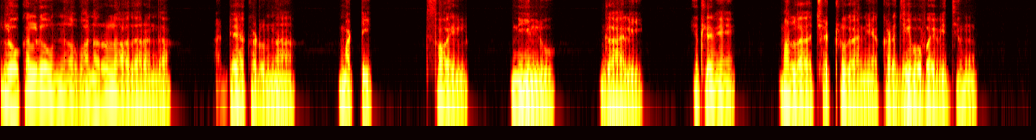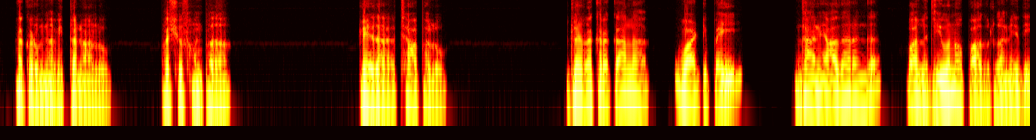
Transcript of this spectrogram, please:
లోకల్‌గా ఉన్న వనరుల ఆధారంగా అంటే అక్కడున్న మట్టి, సాయిల్, నీళ్ళు, గాలి ఇట్లనే మళ్ళా చెట్లు కానీ అక్కడ జీవ వైవిధ్యము, అక్కడున్న విత్తనాలు, పశు సంపద లేదా చేపలు ఇట్లా రకరకాల వాటిపై దాని ఆధారంగా వాళ్ళ జీవనోపాధులు అనేది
